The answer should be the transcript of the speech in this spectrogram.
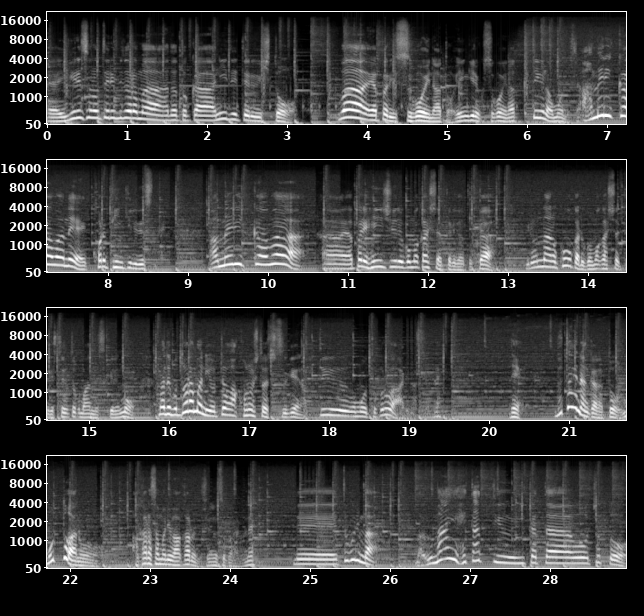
えイギリスのテレビドラマだとかに出てる人はやっぱりすごいなと。演技力すごいなっていうのは思うんですアメリカはねこれピンキリですね。アメリカはあやっぱり編集でごまかしちゃったりだとかいろんなあの効果でごまかしちゃったりしてるとこもあるんですけどもまあでもドラマによってはこの人たちすげえなっていう思うところはありますよね。で舞台なんかだともっとあのあからさまに分かるんですよねそこらのね。で特にまあまあ、うまい下手っていう言い方をちょっと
